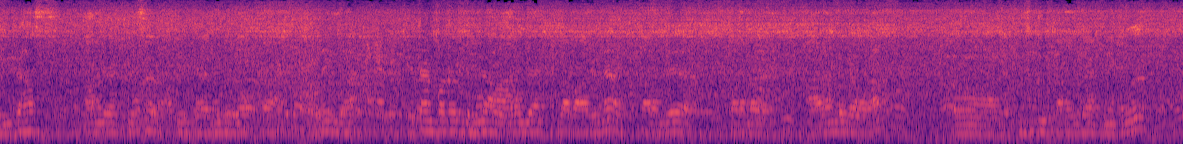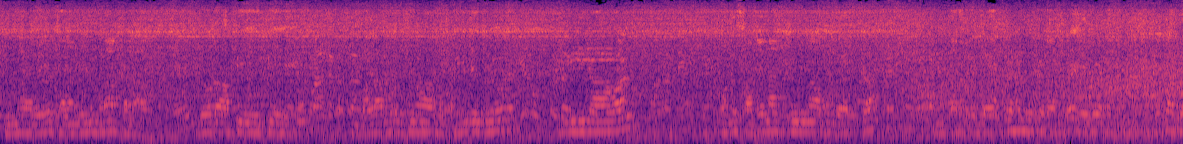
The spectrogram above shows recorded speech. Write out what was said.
නිදහස් තරගයක් ලෙස අපි පැහැදිලිව ගත්තා. එතෙන් පටන් දින ආරම්භයක් ලබාගෙන තරගය තරග ආරම්භ කළා. කිසිදු තරගයක් නැතුව තුන්වැරේ තරගයෙන් මා කළා. ඒකට අපි ඒකේ බලාපොරොත්තු වුණා ක්‍රීඩකයෝ ක්‍රීඩිකාවන් හොඳ සටනක් දුන්නා අපි දැක්කා. මේ තරග ජයග්‍රහණය කරන්න ඒකට මොකද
